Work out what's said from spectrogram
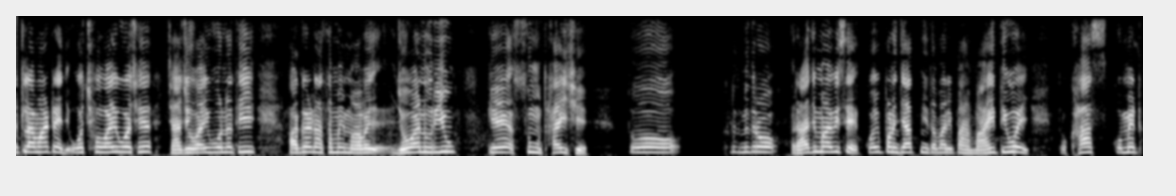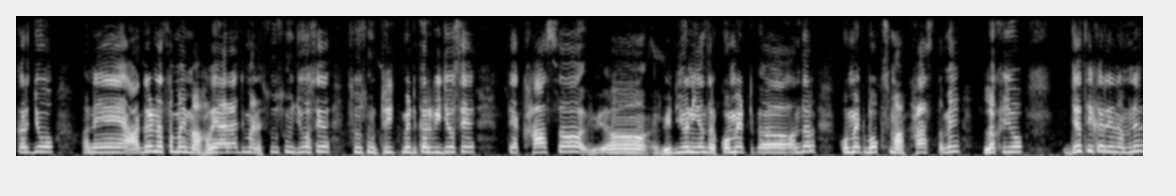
એટલા માટે જ ઓછો વાવ્યો છે, ઝાઝો વાવ્યો નથી. આગળના સમયમાં હવે જોવાનું રહ્યું કે શું થાય છે. તો ખેડૂત મિત્રો, રાજમા વિશે કોઈ પણ જાતની તમારી પાસે માહિતી હોય તો ખાસ કોમેન્ટ કરજો અને આગળના સમયમાં હવે આ રાજમાને શું શું જોશે, શું શું ટ્રીટમેન્ટ કરવી જોશે તે ખાસ વિડીયોની અંદર કોમેન્ટ અંદર કોમેન્ટ બોક્સમાં ખાસ તમે લખજો. જેથી કરીને અમને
